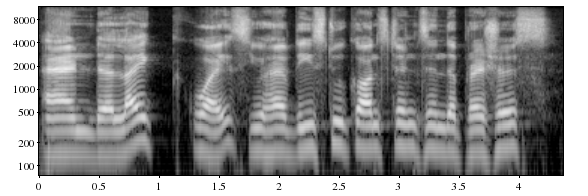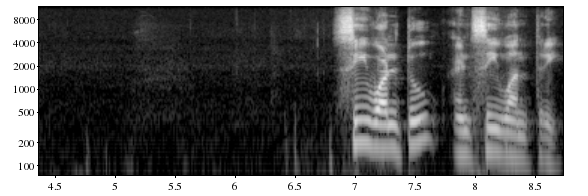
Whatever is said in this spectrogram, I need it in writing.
and uh, likewise you have these two constants in the pressures C 1 2 and C 1 3.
